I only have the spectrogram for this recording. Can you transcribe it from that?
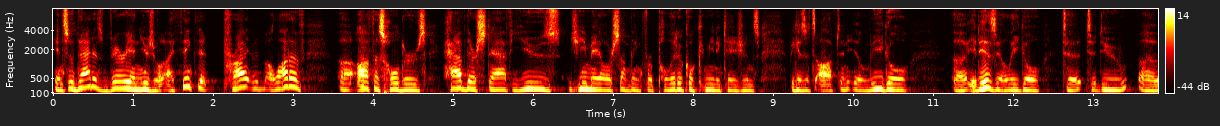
And so that is very unusual. I think that pri- a lot of uh, office holders have their staff use Gmail or something for political communications because it's often illegal. Uh, it is illegal to, to do uh,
